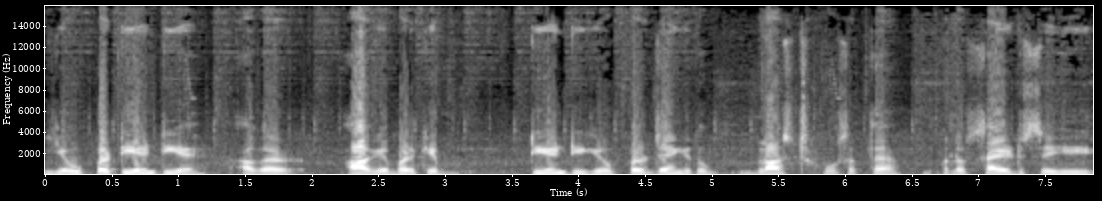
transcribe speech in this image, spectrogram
ये ऊपर टीएनटी है। अगर आगे बढ़ के टीएनटी के ऊपर जाएँगे तो ब्लास्ट हो सकता है। मतलब साइड से ही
